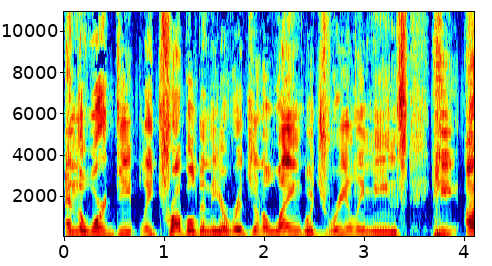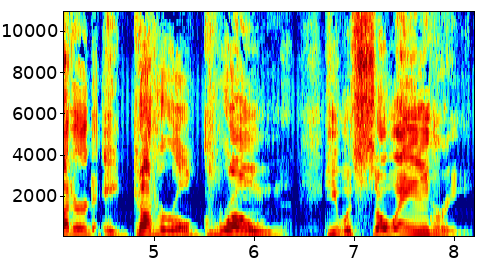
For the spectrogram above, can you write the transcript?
And the word deeply troubled in the original language really means he uttered a guttural groan. He was so angry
